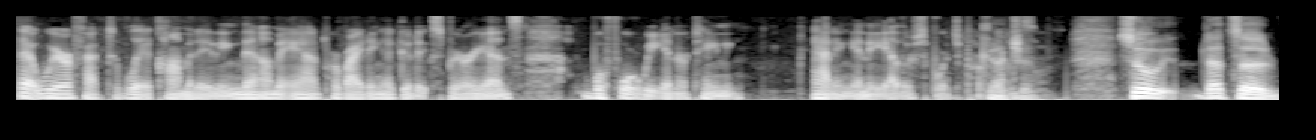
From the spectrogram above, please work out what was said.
that we're effectively accommodating them and providing a good experience before we entertaining adding any other sports programs. Gotcha. So that's a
